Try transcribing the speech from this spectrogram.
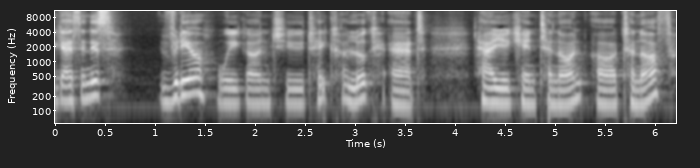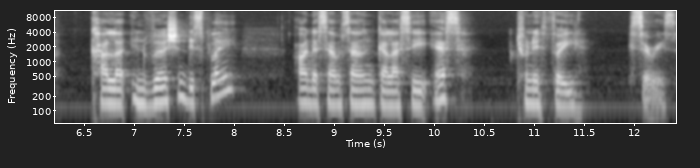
guys, in this video, we're going to take a look at how you can turn on or turn off color inversion display on the Samsung Galaxy S23 series.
